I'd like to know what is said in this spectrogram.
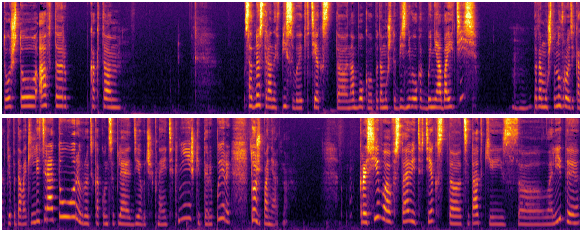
То, что автор как-то с одной стороны, вписывает в текст э, Набокова, потому что без него как бы не обойтись, угу. потому что, ну, вроде как преподаватель литературы, вроде как он цепляет девочек на эти книжки, тыры-пыры, тоже понятно. Красиво вставить в текст э, цитатки из э, Лолиты,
